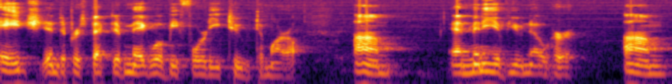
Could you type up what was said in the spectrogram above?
age into perspective, Meg will be 42 tomorrow. Um, and many of you know her. Um,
